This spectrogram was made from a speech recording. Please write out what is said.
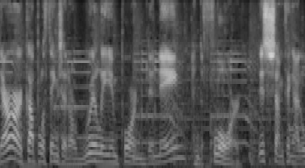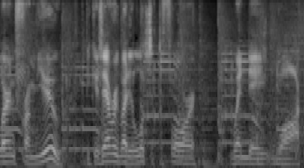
There are a couple of things that are really important the name and the floor. This is something I learned from you because everybody looks at the floor when they walk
